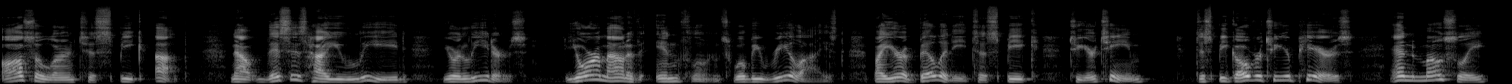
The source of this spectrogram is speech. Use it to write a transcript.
also learn to speak up. Now, this is how you lead your leaders. Your amount of influence will be realized by your ability to speak to your team, to speak over to your peers, and mostly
